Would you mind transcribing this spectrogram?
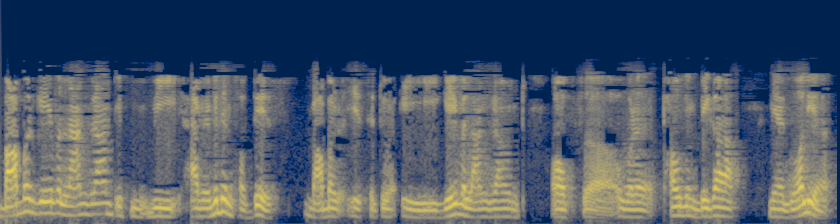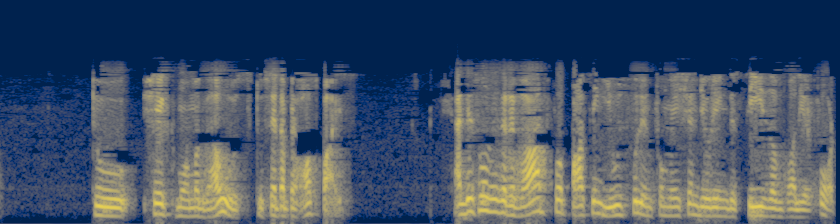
Babur gave a land grant, if we have evidence of this, Babur is said to, he gave a land grant of uh, over a thousand bigha near Gwalior to Sheikh Muhammad Ghaus to set up a hospice. And this was as a reward for passing useful information during the siege of Gwalior Fort.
